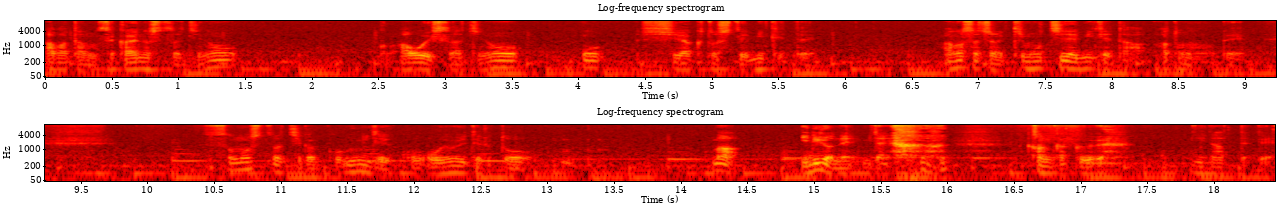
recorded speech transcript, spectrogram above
アバターの世界の人たちの青い人たちのを主役として見ててあの人たちの気持ちで見てた後なのでその人たちがこう海でこう泳いでるとまあいるよねみたいな 感覚になってて。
